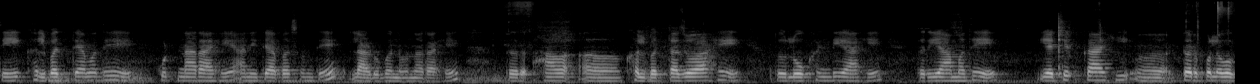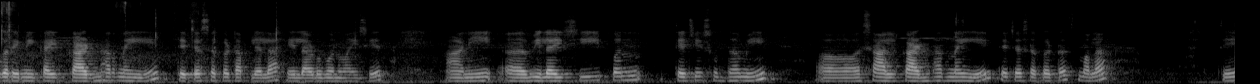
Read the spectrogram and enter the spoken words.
ते खलबत्त्यामध्ये कुटणार आहे आणि त्यापासून ते लाडू बनवणार आहे. तर हा खलबत्ता जो आहे तो लोखंडी आहे. तर यामध्ये याचे काही टर्पलं वगैरे मी काही काढणार नाही आहे त्याच्यासकट आपल्याला हे लाडू बनवायचे आहेत. आणि विलायची पण त्याचीसुद्धा मी साल काढणार नाही आहे त्याच्यासकटच मला ते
